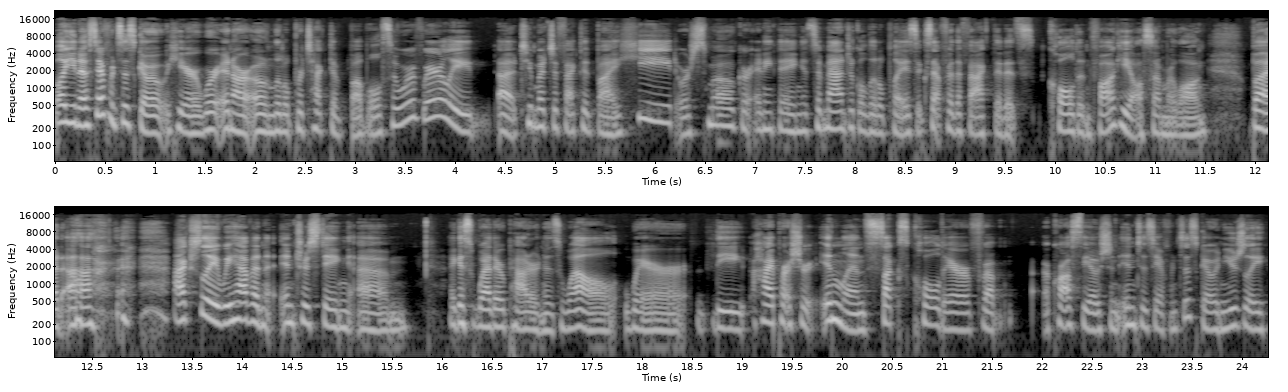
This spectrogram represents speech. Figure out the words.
Well, you know, San Francisco here, we're in our own little protective bubble. So we're rarely uh, too much affected by heat or smoke or anything. It's a magical little place, except for the fact that it's cold and foggy all summer long. But uh, actually, we have an interesting. Um, I guess weather pattern as well, where the high pressure inland sucks cold air from across the ocean into San Francisco and usually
